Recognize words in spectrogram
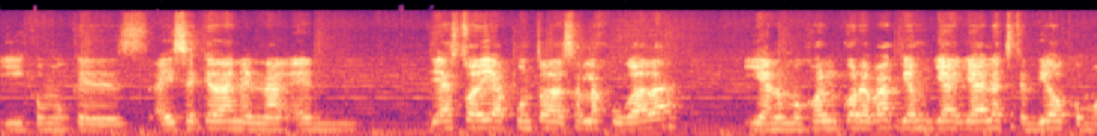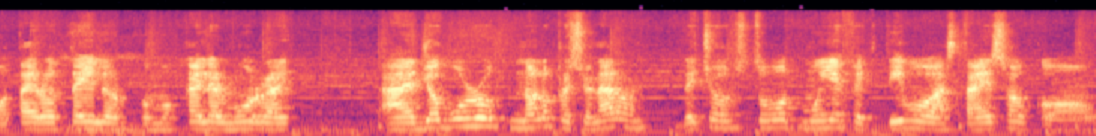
y como que ahí se quedan en, en ya estoy a punto de hacer la jugada y a lo mejor el coreback ya, ya, ya la extendió como Tyrod Taylor, como Kyler Murray. A Joe Burrow no lo presionaron. De hecho, estuvo muy efectivo hasta eso con,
